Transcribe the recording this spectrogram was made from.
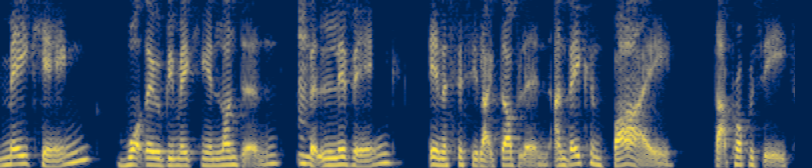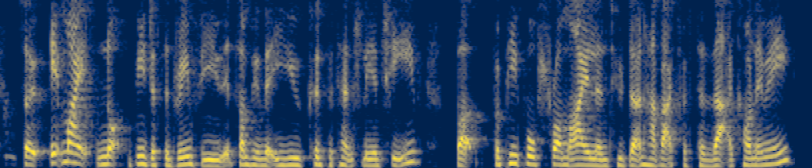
making what they would be making in London, Mm. but living in a city like Dublin, and they can buy that property. So it might not be just a dream for you. It's something that you could potentially achieve. But for people from Ireland who don't have access to that economy,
